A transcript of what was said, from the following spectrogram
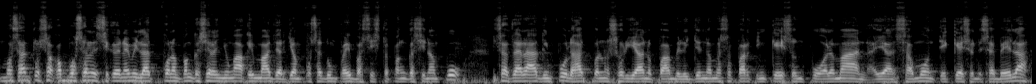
Masanto sa kabusan si kanami lahat po ng Pangasinan yung aking mother dyan po sa Dumpay Basista Pangasinan po. Sa Daragin po lahat po ng Soriano family dyan naman sa parting Quezon po alaman. Ayan sa Monte Quezon Isabela.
